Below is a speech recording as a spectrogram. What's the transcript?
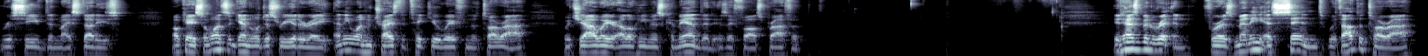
received in my studies. Okay, so once again, we'll just reiterate anyone who tries to take you away from the Torah which Yahweh or Elohim has commanded, is a false prophet. It has been written, For as many as sinned without the Torah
